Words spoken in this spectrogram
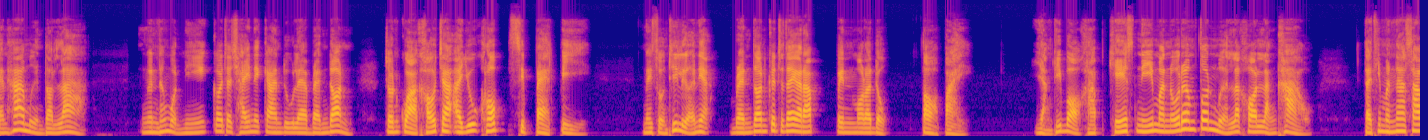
350,000 ดอลลาร์ เงินทั้งหมดนี้ก็จะใช้ในการดูแลแบรนดอน จนกว่าเขาจะอายุครบ 18 ปี ในส่วนที่เหลือเนี่ยแบรนดอนก็จะได้รับเป็นมรดกต่อไป อย่างที่บอกครับเคสนี้มันเริ่มต้นเหมือนละครหลังข่าว แต่ที่มันน่าเศร้า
